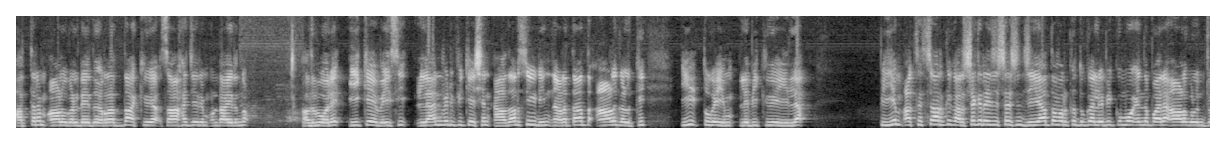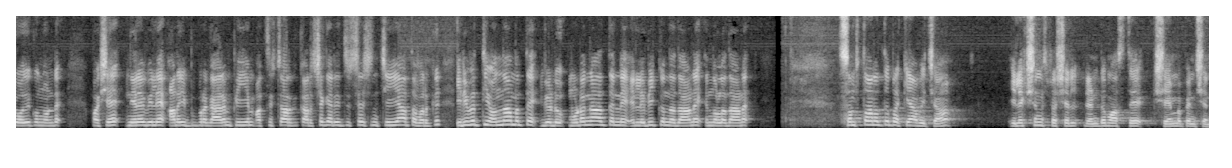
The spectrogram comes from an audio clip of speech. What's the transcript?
അത്തരം ആളുകളുടേത് റദ്ദാക്കിയ സാഹചര്യം ഉണ്ടായിരുന്നു. അതുപോലെ E K Y C land verification Aadhaar seeding നടത്താത്ത ആളുകൾക്ക് ഈ തുകയും ലഭിക്കുകയില്ല. പി എം അക്സാർക്ക് കർഷക രജിസ്ട്രേഷൻ ചെയ്യാത്തവർക്ക് തുക ലഭിക്കുമോ എന്ന് പല ആളുകളും ചോദിക്കുന്നുണ്ട്. പക്ഷേ നിലവിലെ അറിയിപ്പ് പ്രകാരം പി എം അക്സസ്റ്റാർക്ക് കർഷക രജിസ്ട്രേഷൻ ചെയ്യാത്തവർക്ക് ഇരുപത്തി ഒന്നാമത്തെ ഗഡു മുടങ്ങാതെ തന്നെ ലഭിക്കുന്നതാണ് എന്നുള്ളതാണ്. സംസ്ഥാനത്ത് പ്രഖ്യാപിച്ച ഇലക്ഷൻ സ്പെഷ്യൽ രണ്ട് മാസത്തെ ക്ഷേമ പെൻഷൻ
